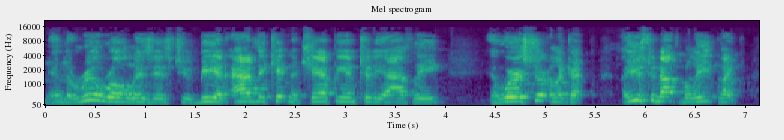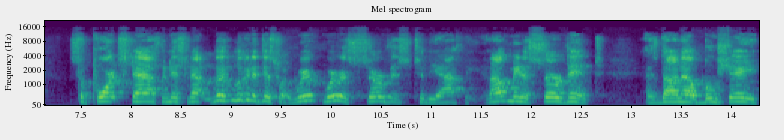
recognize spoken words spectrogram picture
Mm-hmm. And the real role is is to be an advocate and a champion to the athlete. And we're a, certain like I, I used to not believe like support staff and this and that. Look, look at it this way: we're we're a service to the athlete, and I don't mean a servant as Donnell Boucher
